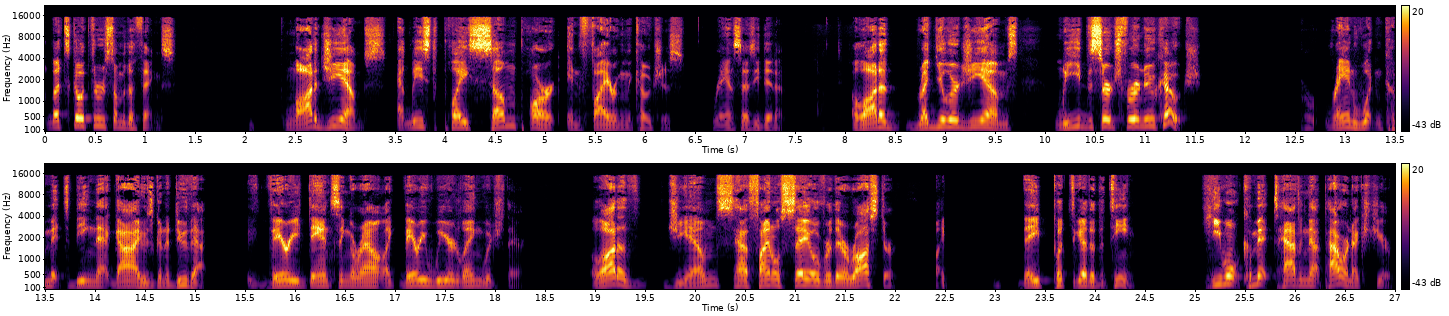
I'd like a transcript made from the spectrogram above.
let's go through some of the things. A lot of GMs at least play some part in firing the coaches. Ran says he didn't. A lot of regular GMs lead the search for a new coach. Ran wouldn't commit to being that guy who's going to do that. Very dancing around, like very weird language there. A lot of GMs have final say over their roster. Like they put together the team. He won't commit to having that power next year.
